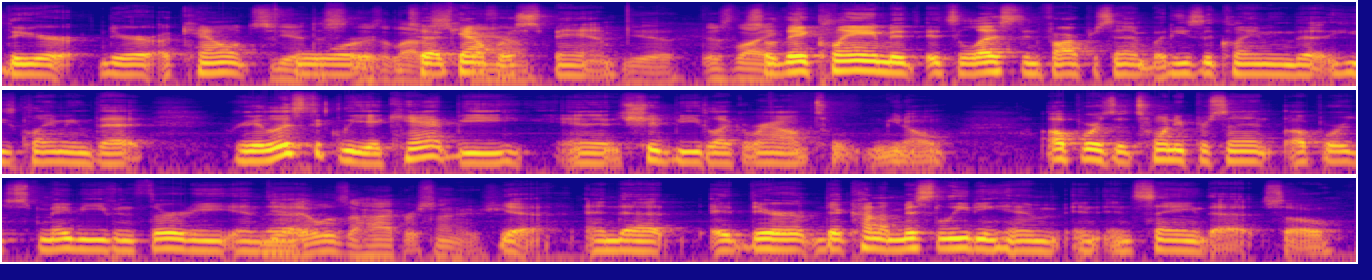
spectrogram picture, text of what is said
their their accounts Yeah, for there's lot to account for spam. spam. Yeah, it's like so they claim it, it's less than five percent, but he's claiming that he's claiming that realistically it can't be, and it should be like around you know upwards of twenty percent, upwards maybe even thirty, and yeah, that it was a high percentage. yeah, and that it, they're they're kind of misleading him in, in saying that. So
